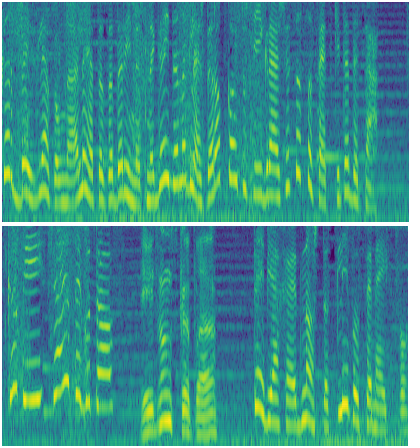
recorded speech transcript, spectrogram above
Кърт бе излязъл на алеята за да рине снега и да наглежда роб, който си играеше с съседските деца. Скъпи, чаят е готов! Идвам, скъпа! Те бяха едно щастливо семейство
